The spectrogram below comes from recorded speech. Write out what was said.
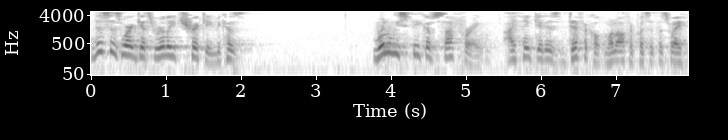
This is where it gets really tricky because when we speak of suffering, I think it is difficult. One author puts it this way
